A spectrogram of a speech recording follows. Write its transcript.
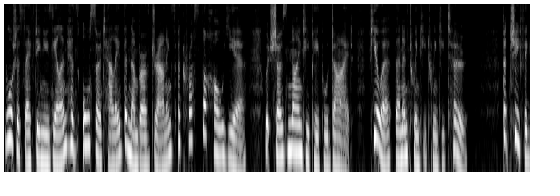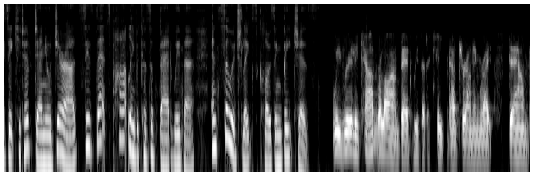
Water Safety New Zealand has also tallied the number of drownings across the whole year, which shows 90 people died, fewer than in 2022. But Chief Executive Daniel Gerrard says that's partly because of bad weather and sewage leaks closing beaches. We really can't rely on bad weather to keep our drowning rates down.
